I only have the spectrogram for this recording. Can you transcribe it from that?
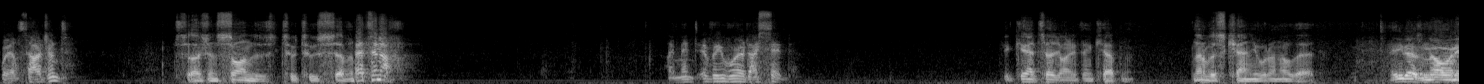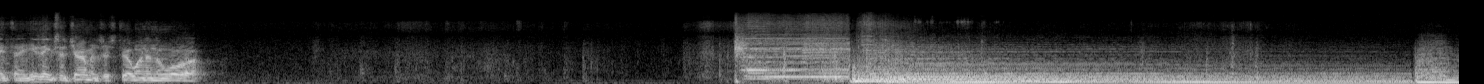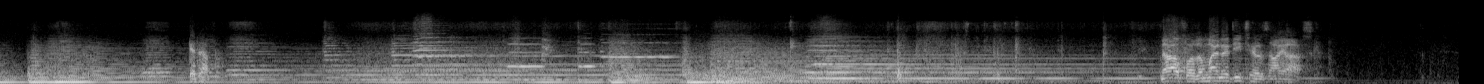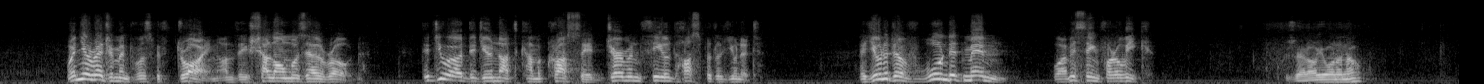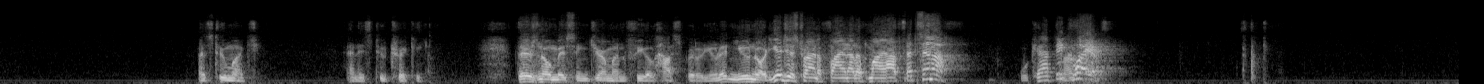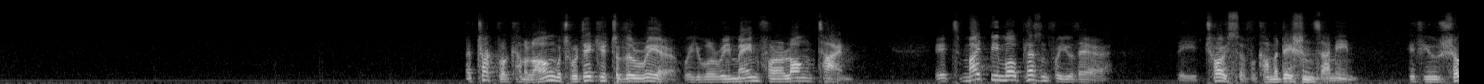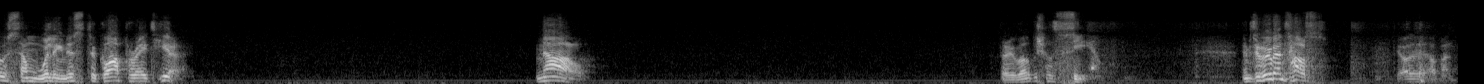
Well, Sergeant, Sergeant Saunders, 227. that's enough. I meant every word I said. He can't tell you anything, Captain. None of us can. You ought to know that. He doesn't know anything. He thinks the Germans are still winning the war. Get up. Now for the minor details I ask. When your regiment was withdrawing on the Chalon-Moselle road, did you or did you not come across a German field hospital unit? A unit of wounded men who are missing for a week. Is that all you want to know? That's too much. And it's too tricky. There's no missing German field hospital unit, and you know it. You're just trying to find out if my outfit... That's enough. Well, Captain... Be I- quiet. A truck will come along which will take you to the rear, where you will remain for a long time. It might be more pleasant for you there. The choice of accommodations, I mean. If you show some willingness to cooperate here. Now. Very well, we shall see. Nimm Sie rüber ins Haus. Ja, Herr Hauptmann.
